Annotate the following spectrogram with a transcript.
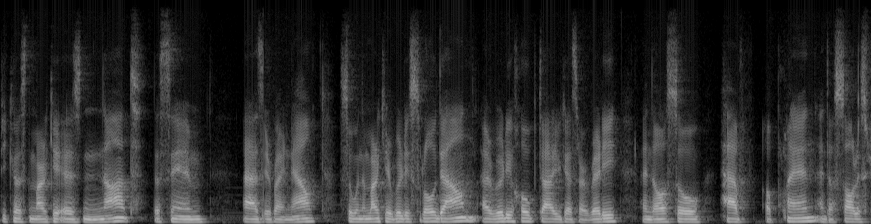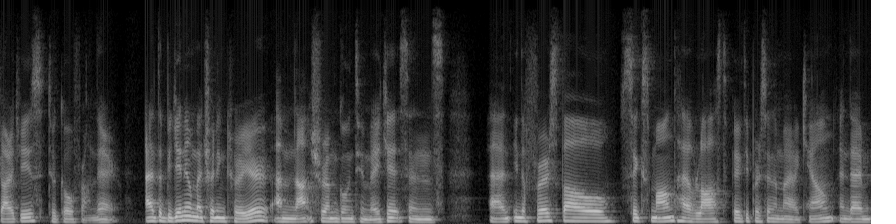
because the market is not the same as it right now. So when the market really slow down, I really hope that you guys are ready and also have a plan and a solid strategies to go from there. At the beginning of my trading career, I'm not sure I'm going to make it since and in the first about six months, I have lost 50% of my account and I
